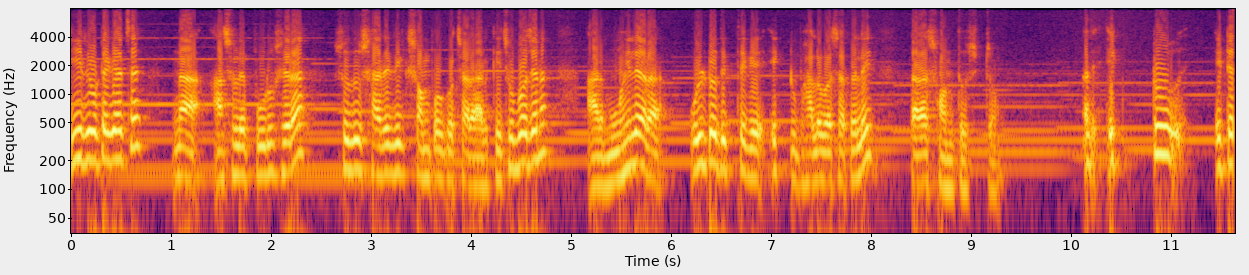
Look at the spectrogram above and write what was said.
কি রটে গেছে? না, আসলে পুরুষেরা শুধু শারীরিক সম্পর্ক ছাড়া আর কিছু বোঝে না, আর মহিলারা উল্টো দিক থেকে একটু ভালোবাসা পেলেই তারা সন্তুষ্ট। আচ্ছা একটু এটা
